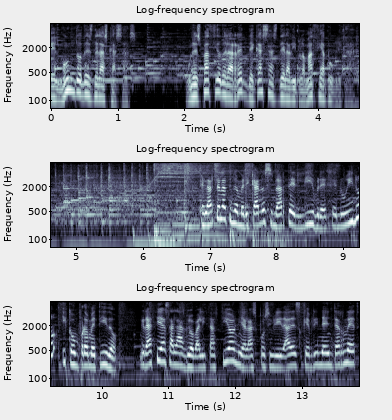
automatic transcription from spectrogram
El mundo desde las casas. Un espacio de la red de casas de la diplomacia pública. El arte latinoamericano es un arte libre, genuino y comprometido. Gracias a la globalización y a las posibilidades que brinda Internet,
